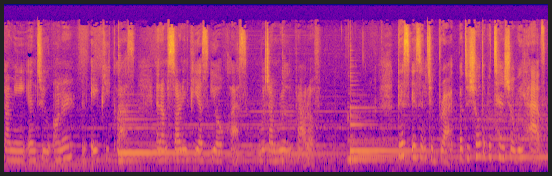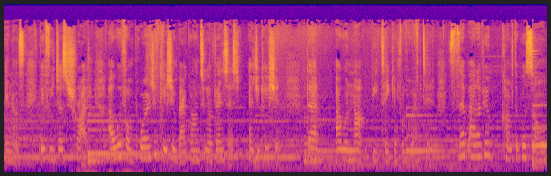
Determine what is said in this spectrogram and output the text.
Got me into honor and AP class, and I'm starting PSEO class, which I'm really proud of. Isn't to brag, but to show the potential we have in us if we just try. I went from poor education background to advanced education that I will not be taken for granted. Step out of your comfortable zone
